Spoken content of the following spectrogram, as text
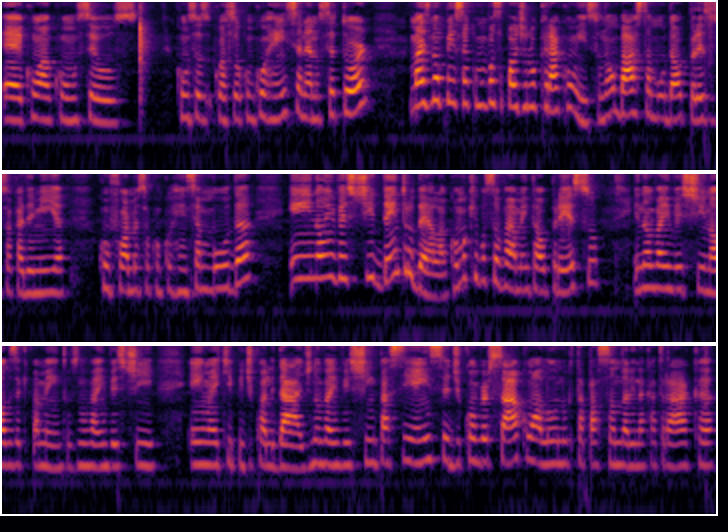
é, com, a, com, seus, com, seus, com a sua concorrência né, no setor, mas não pensar como você pode lucrar com isso. Não basta mudar o preço da sua academia conforme a sua concorrência muda e não investir dentro dela. Como que você vai aumentar o preço e não vai investir em novos equipamentos, não vai investir em uma equipe de qualidade, não vai investir em paciência de conversar com o aluno que está passando ali na catraca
